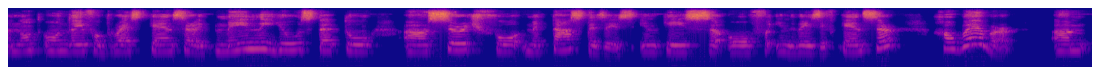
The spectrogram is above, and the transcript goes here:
not only for breast cancer, it mainly used to uh, search for metastasis in case of invasive cancer. However, um,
